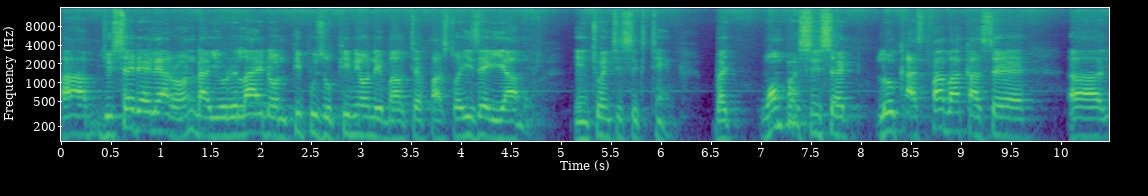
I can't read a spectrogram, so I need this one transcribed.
uh, you said earlier on that you relied on people's opinion about uh, Pastor Ize-Iyamu in 2016. But one person said, look, as far back as uh, uh,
